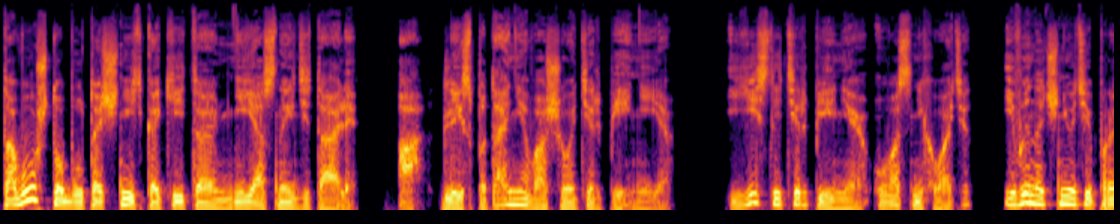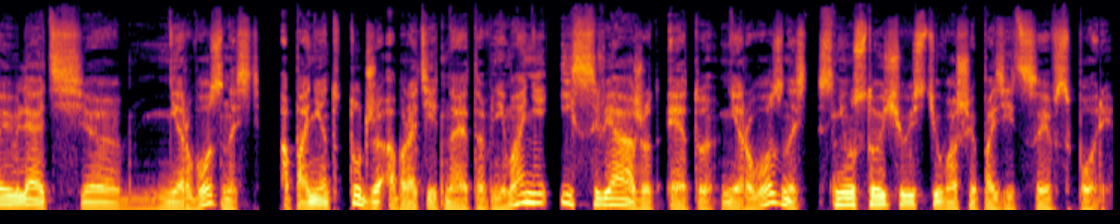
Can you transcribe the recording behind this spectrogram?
того, чтобы уточнить какие-то неясные детали, а для испытания вашего терпения. И если терпения у вас не хватит, и вы начнете проявлять э, нервозность, оппонент тут же обратит на это внимание и свяжет эту нервозность с неустойчивостью вашей позиции в споре.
